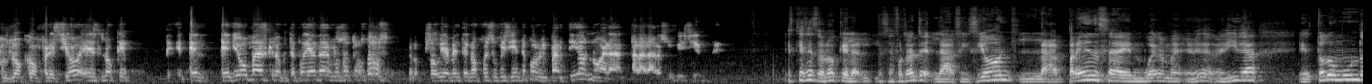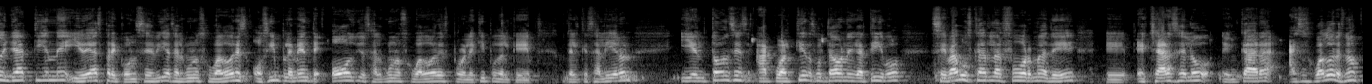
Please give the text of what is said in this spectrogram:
pues lo que ofreció es lo que te, dio más que lo que te podían dar los otros dos, pero pues obviamente no fue suficiente porque el partido no era para dar suficiente. Es que es eso, ¿no? Que la, desafortunadamente la afición, la prensa en buena medida, eh, todo mundo ya tiene ideas preconcebidas de algunos jugadores o simplemente odios a algunos jugadores por el equipo del que, del que salieron y entonces a cualquier resultado negativo se va a buscar la forma de eh, echárselo en cara a esos jugadores, ¿no?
